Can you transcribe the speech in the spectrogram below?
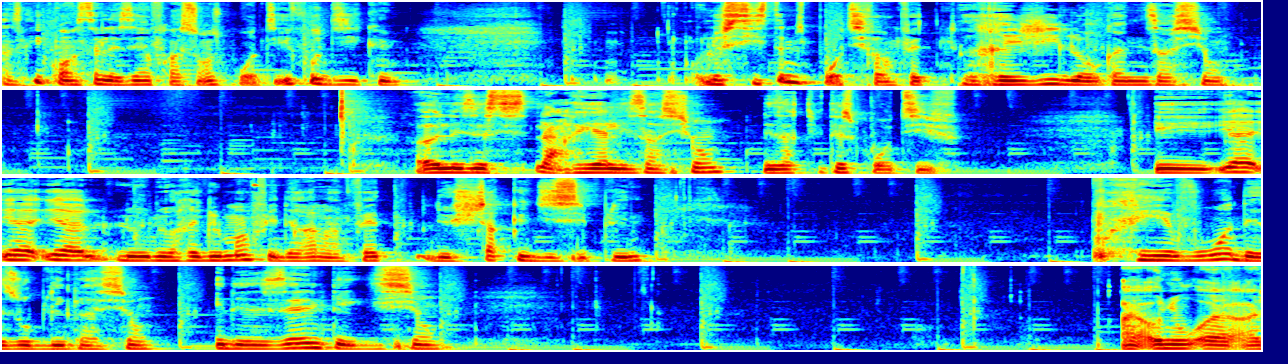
en ce qui concerne les infractions sportives, il faut dire que le système sportif, en fait, régit l'organisation, euh, la réalisation des activités sportives. Et il y a, le, règlement fédéral, en fait, de chaque discipline prévoit des obligations et des interdictions à,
